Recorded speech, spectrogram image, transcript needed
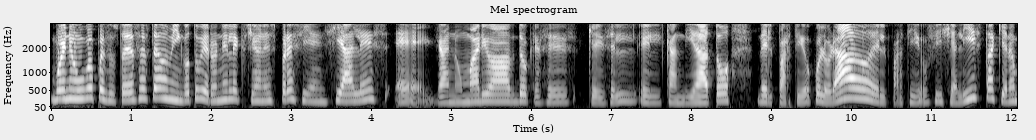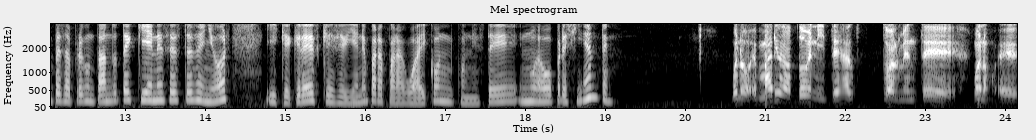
Bueno, Hugo, pues ustedes este domingo tuvieron elecciones presidenciales. Eh, ganó Mario Abdo, que es, el, candidato del Partido Colorado, del Partido Oficialista. Quiero empezar preguntándote quién es este señor y qué crees que se viene para Paraguay con, este nuevo presidente. Bueno, Mario Abdo Benítez actualmente, bueno, eh,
